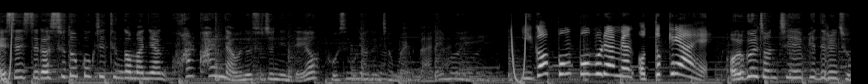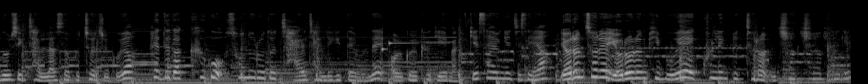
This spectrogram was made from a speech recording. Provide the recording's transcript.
에센스가 수도꼭지 튼 것 마냥 콸콸 나오는 수준인데요. 보습력은 정말 말해 뭐해. 이거 뽕 뽑으려면 어떻게 해야 해? 얼굴 전체에 패드를 조금씩 잘라서 붙여주고요. 패드가 크고 손으로도 잘 잘리기 때문에 얼굴 크기에 맞게 사용해주세요. 여름철에 열오른 피부에 cooling팩처럼 촉촉하게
